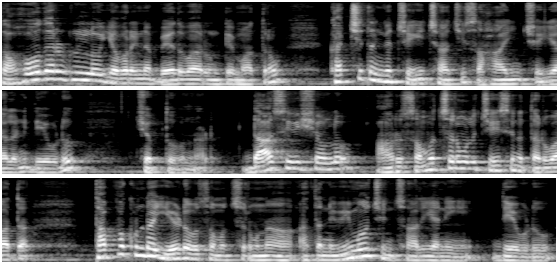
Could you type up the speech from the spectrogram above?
సహోదరుల్లో ఎవరైనా భేదవారు ఉంటే మాత్రం ఖచ్చితంగా చేయి చాచి సహాయం చేయాలని దేవుడు చెప్తూ ఉన్నాడు. దాసి విషయంలో ఆరు సంవత్సరములు చేసిన తరువాత తప్పకుండా ఏడవ సంవత్సరమున అతన్ని విమోచించాలి అని దేవుడు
